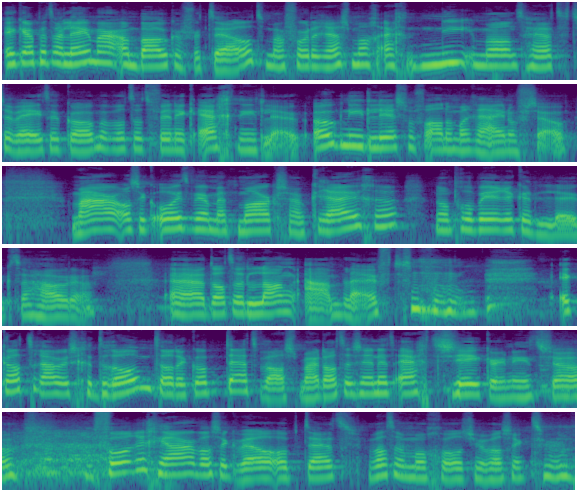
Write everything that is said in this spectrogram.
Ik heb het alleen maar aan Bouke verteld, maar voor de rest mag echt niemand het te weten komen, want dat vind ik echt niet leuk. Ook niet Liz of Annemarijn of zo. Maar als ik ooit weer met Mark zou krijgen, dan probeer ik het leuk te houden. Uh, dat het lang aanblijft. ik had trouwens gedroomd dat ik op TED was, maar dat is in het echt zeker niet zo. Vorig jaar was ik wel op TED. Wat een mogoltje was ik toen.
